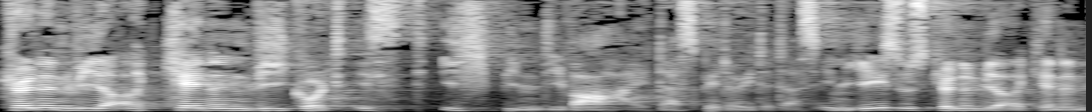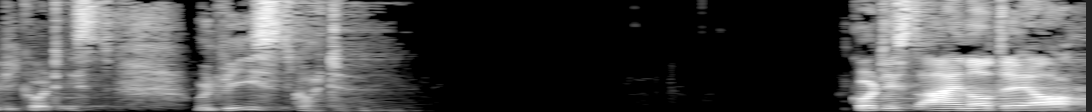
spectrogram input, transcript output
können wir erkennen, wie Gott ist. Ich bin die Wahrheit. Das bedeutet das. In Jesus können wir erkennen, wie Gott ist. Und wie ist Gott? Gott ist einer, der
